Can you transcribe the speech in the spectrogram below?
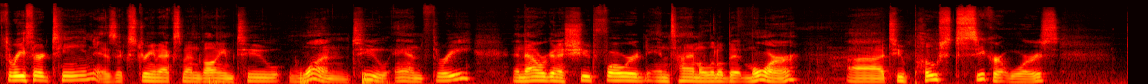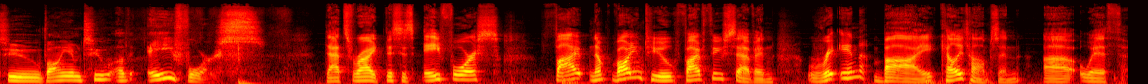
313 is Extreme X-Men Volume 2, 1, 2, and 3. And now we're going to shoot forward in time a little bit more uh, to post Secret Wars to Volume 2 of A-Force. That's right. This is A Force, five, no, volume two, five through seven, written by Kelly Thompson, uh, with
